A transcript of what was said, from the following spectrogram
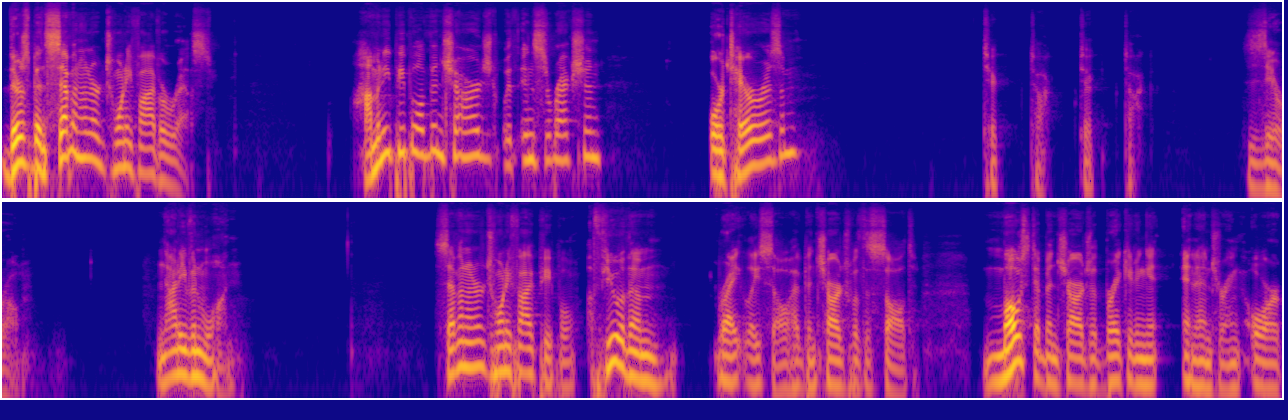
There's been 725 arrests. How many people have been charged with insurrection or terrorism? Tick tock, tick tock. Zero. Not even one. 725 people, a few of them, rightly so, have been charged with assault. Most have been charged with breaking and entering or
